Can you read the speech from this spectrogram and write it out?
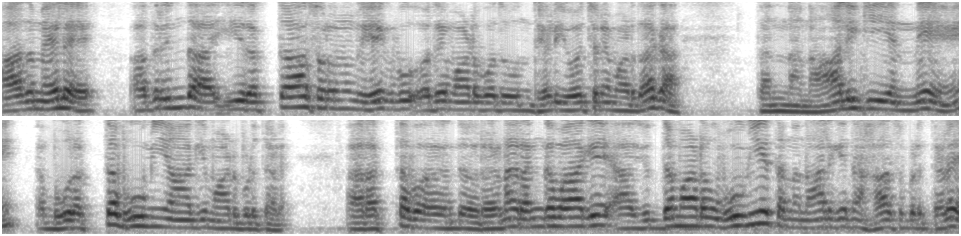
ಆದಮೇಲೆ ಅದರಿಂದ ಈ ರಕ್ತಾಸುರನನ್ನು ಹೇಗೆ ವಧೆ ಮಾಡಬಹುದು ಅಂತ ಹೇಳಿ ಯೋಚನೆ ಮಾಡಿದಾಗ ತನ್ನ ನಾಲಿಗೆಯನ್ನೇ ಭೂ, ರಕ್ತ ಭೂಮಿಯಾಗಿ ಮಾಡಿಬಿಡ್ತಾಳೆ. ಆ ರಕ್ತ ಒಂದು ರಣರಂಗವಾಗಿ ಆ ಯುದ್ಧ ಮಾಡುವ ಭೂಮಿಯೇ ತನ್ನ ನಾಲಿಗೆನ ಹಾಸಿಬಿಡ್ತಾಳೆ.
